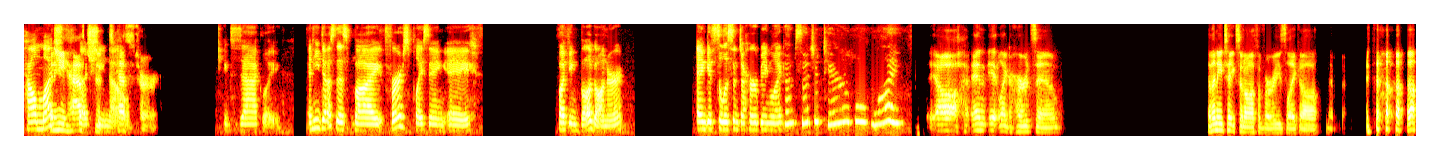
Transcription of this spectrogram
How much and he has does to she know? test her Exactly. And he does this by first placing a fucking bug on her and gets to listen to her being like, I'm such a terrible wife. oh and it like hurts him and then he takes it off of her he's like oh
